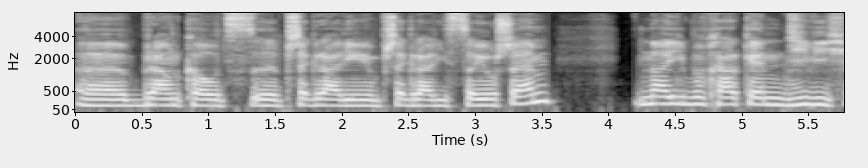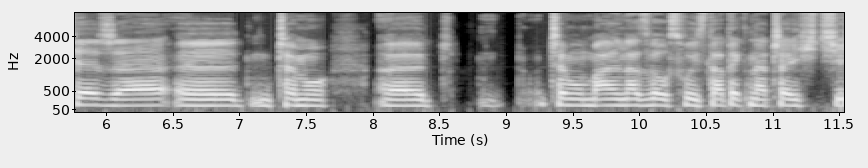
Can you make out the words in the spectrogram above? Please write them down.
e, Browncoats e, przegrali, przegrali z Sojuszem. No i Harken dziwi się, że czemu, czemu Mal nazwał swój statek na cześć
